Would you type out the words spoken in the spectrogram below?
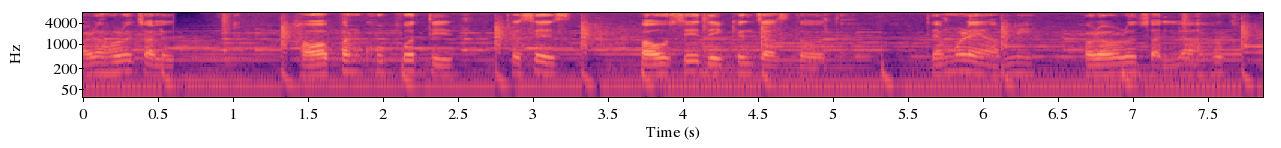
हळूहळू चालत हवा पण खूप होती तसेच पाऊसही देखील जास्त होता. त्यामुळे आम्ही हळूहळू चाललो आहोत.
